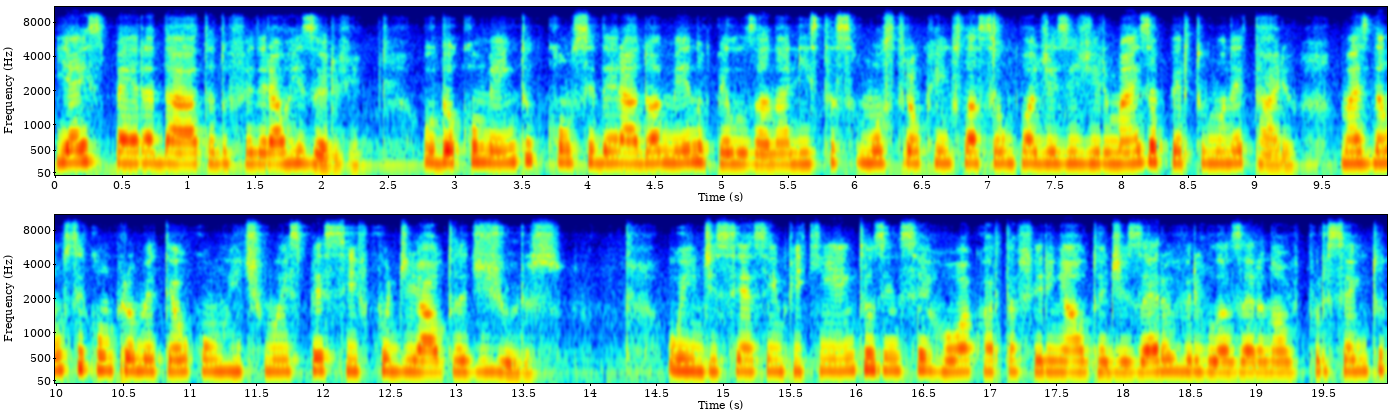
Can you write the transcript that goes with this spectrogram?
e à espera da ata do Federal Reserve. O documento, considerado ameno pelos analistas, mostrou que a inflação pode exigir mais aperto monetário, mas não se comprometeu com um ritmo específico de alta de juros. O índice S&P 500 encerrou a quarta-feira em alta de 0,09%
